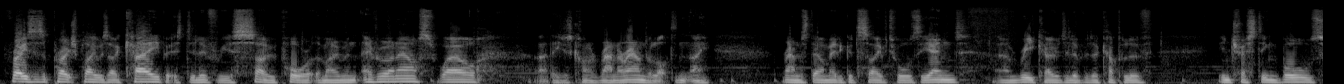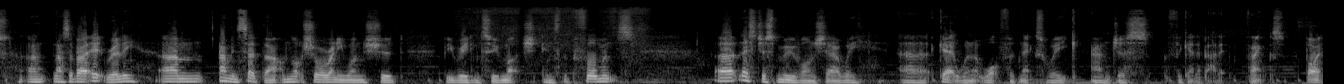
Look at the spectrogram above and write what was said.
Fraser's approach play was okay, but his delivery is so poor at the moment. Everyone else, well, uh, they just kind of ran around a lot, didn't they? Ramsdale made a good save towards the end. Um, Rico delivered a couple of interesting balls, and that's about it, really. Um, having said that, I'm not sure anyone should be reading too much into the performance. Uh, let's just move on, shall we? Uh, get a win at Watford next week and just forget about it. Thanks. Bye.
